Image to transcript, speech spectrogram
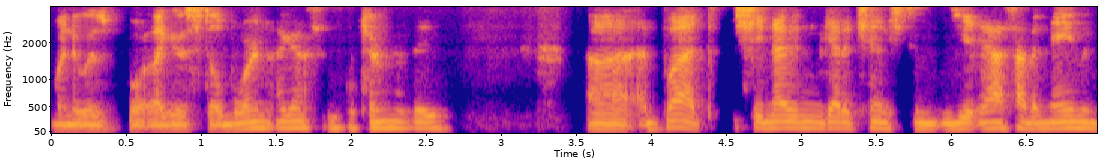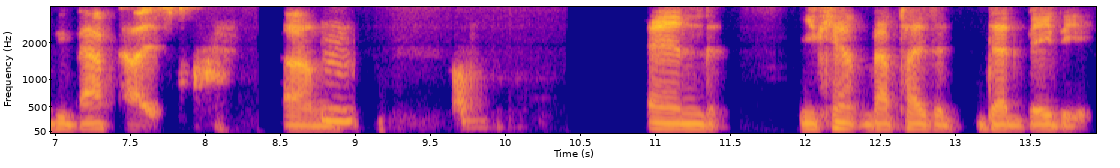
when it was born, like it was stillborn, I guess is the term that they. Uh, but she didn't get a chance to. It has to have a name and be baptized, um, mm. and you can't baptize a dead baby.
